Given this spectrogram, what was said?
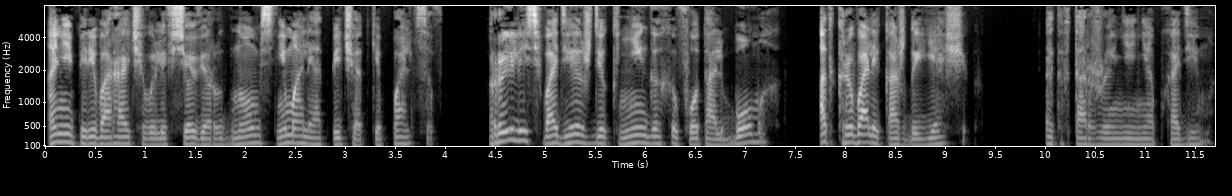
Они переворачивали все вверх дном, снимали отпечатки пальцев, рылись в одежде, книгах и фотоальбомах, открывали каждый ящик. Это вторжение необходимо.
